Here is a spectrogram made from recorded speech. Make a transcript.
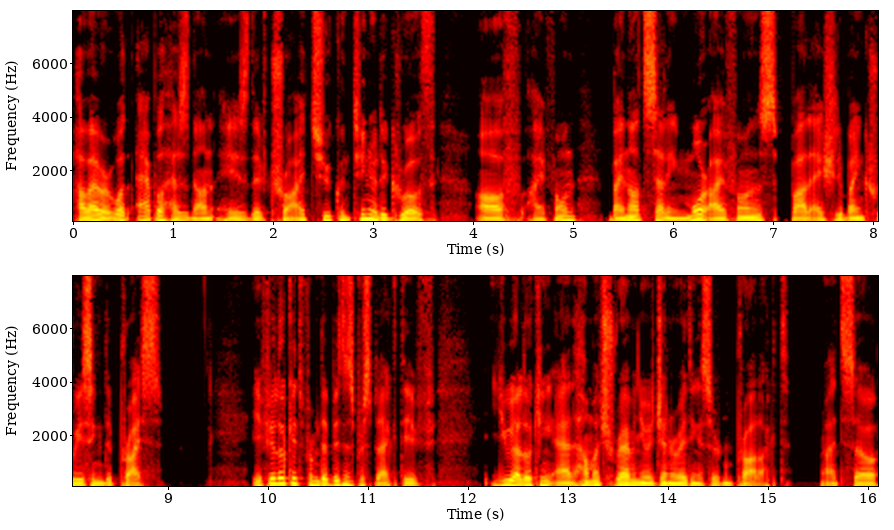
However, what Apple has done is they've tried to continue the growth of iPhone by not selling more iPhones, but actually by increasing the price. If you look at it from the business perspective, you are looking at how much revenue is generating a certain product, right? So,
